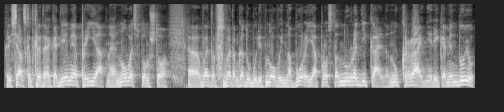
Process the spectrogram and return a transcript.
Христианская открытая академия. Приятная новость в том, что э, в, это, в этом году будет новый наборы я просто, ну, радикально, ну, крайне рекомендую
